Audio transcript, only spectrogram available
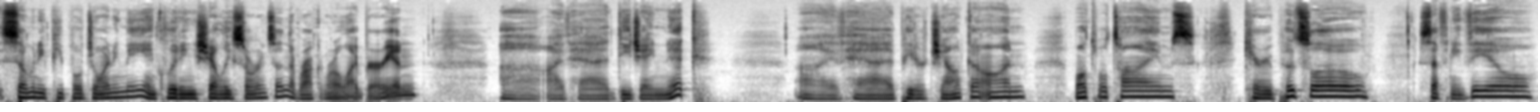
so many people joining me, including Shelly Sorensen, the rock and roll librarian. Uh, I've had DJ Nick. I've had Peter Chianca on multiple times. Carrie Putzlow, Stephanie Veal.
